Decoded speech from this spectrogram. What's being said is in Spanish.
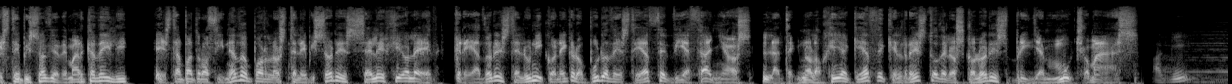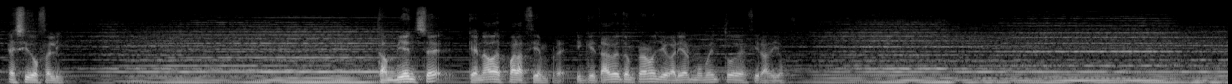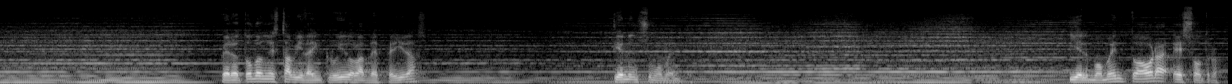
Este episodio de Marca Daily está patrocinado por los televisores LG OLED, creadores del único negro puro desde hace 10 años. La tecnología que hace que el resto de los colores brillen mucho más. Aquí he sido feliz. También sé que nada es para siempre y que tarde o temprano llegaría el momento de decir adiós. Pero todo en esta vida, incluido las despedidas, tienen su momento. Y el momento ahora es otro.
